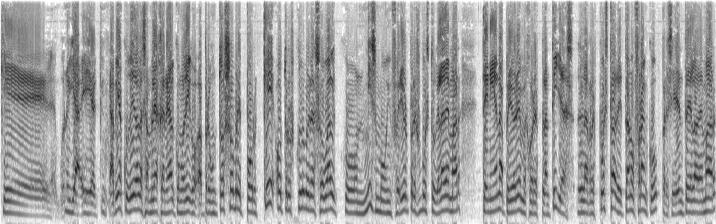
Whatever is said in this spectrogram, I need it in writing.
que, bueno, ya, ya, había acudido a la Asamblea General, como digo, preguntó sobre por qué otros clubes de Asobal con mismo inferior presupuesto que la de Mar tenían a priori mejores plantillas. La respuesta de Tano Franco, presidente de la de Mar,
